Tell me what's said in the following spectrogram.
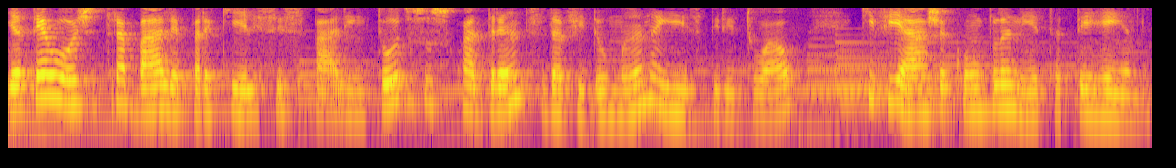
e até hoje trabalha para que ele se espalhe em todos os quadrantes da vida humana e espiritual que viaja com o planeta terreno.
